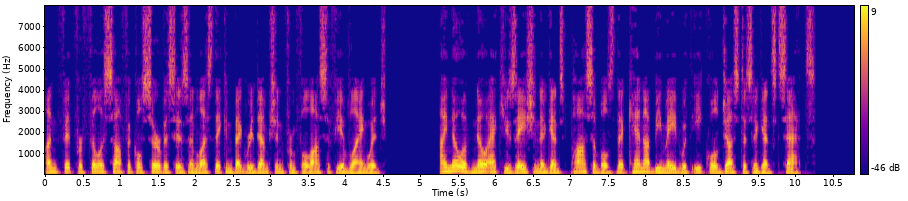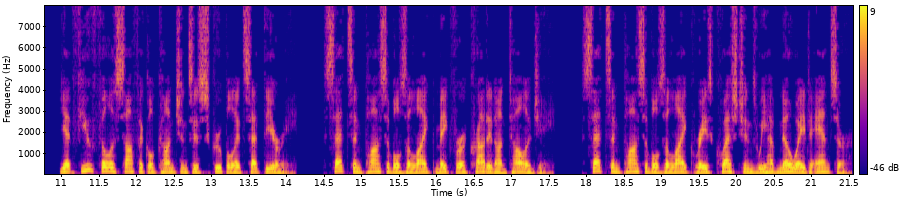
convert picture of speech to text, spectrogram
unfit for philosophical services unless they can beg redemption from philosophy of language? I know of no accusation against possibles that cannot be made with equal justice against sets. Yet few philosophical consciences scruple at set theory. Sets and possibles alike make for a crowded ontology. Sets and possibles alike raise questions we have no way to answer.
